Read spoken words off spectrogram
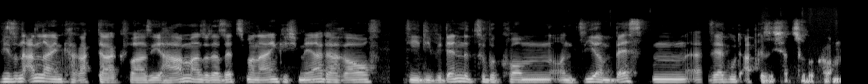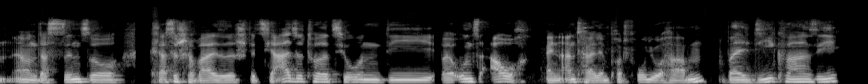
wie so einen Anleihencharakter quasi haben. Also da setzt man eigentlich mehr darauf, die Dividende zu bekommen und sie am besten äh, sehr gut abgesichert zu bekommen. und das sind so klassischerweise Spezialsituationen, die bei uns auch einen Anteil im Portfolio haben, weil die quasi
